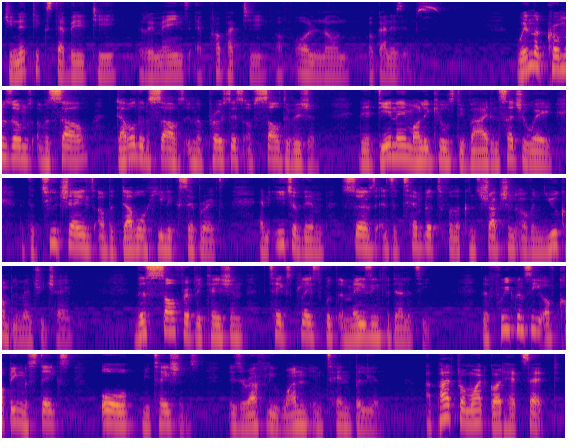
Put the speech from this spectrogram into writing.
genetic stability remains a property of all known organisms. When the chromosomes of a cell double themselves in the process of cell division, their DNA molecules divide in such a way that the two chains of the double helix separate, and each of them serves as a template for the construction of a new complementary chain. This self replication takes place with amazing fidelity. The frequency of copying mistakes or mutations is roughly 1 in 10 billion. Apart from what God had said,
